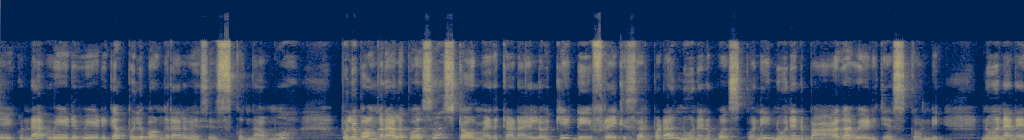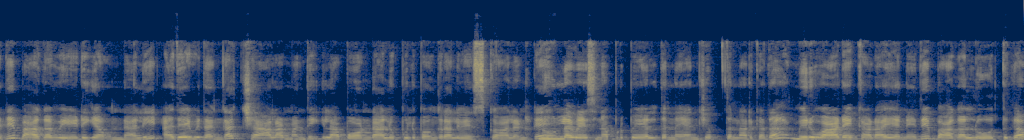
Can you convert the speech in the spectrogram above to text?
చేయకుండా వేడి వేడిగా పులిబొంగరాలు వేసేసుకుందాము. పులిబొంగరాల కోసం స్టవ్ మీద కడాయిలోకి డీప్ ఫ్రైకి సరిపడా నూనెను పోసుకొని నూనెను బాగా వేడి చేసుకోండి. నూనె అనేది బాగా వేడిగా ఉండాలి. అదేవిధంగా చాలామంది ఇలా బోండాలు పులిపొంగరాలు వేసుకోవాలంటే నూనెలో వేసినప్పుడు పేలుతున్నాయని చెప్తున్నారు కదా. మీరు వాడే కడాయి అనేది బాగా లోతుగా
